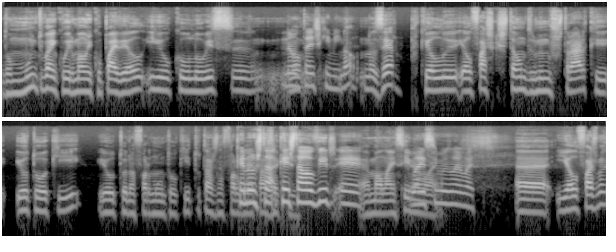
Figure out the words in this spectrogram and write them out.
Dou muito bem com o irmão e com o pai dele e o com o Lewis eh, Não tens química. Não, não, zero. Porque ele, ele faz questão de me mostrar que eu estou aqui, eu estou na Fórmula 1, estou aqui, tu estás na Fórmula Quem, 1, não estás está, quem aqui. está a ouvir é A mão lá em cima. lá a em mão cima, lá em baixo. Ah, e ele faz, mas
